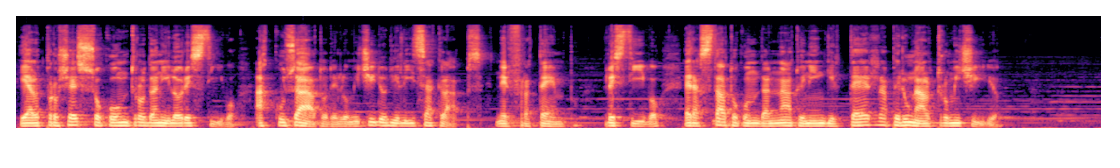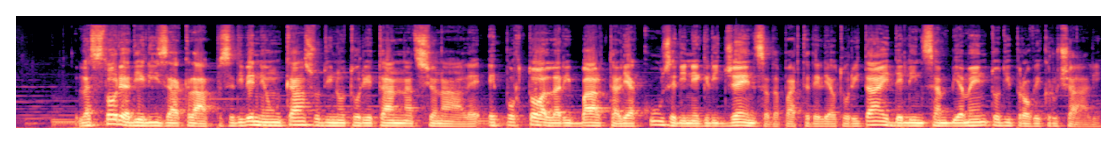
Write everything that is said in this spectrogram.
e al processo contro Danilo Restivo, accusato dell'omicidio di Elisa Claps. Nel frattempo, Restivo era stato condannato in Inghilterra per un altro omicidio. La storia di Elisa Claps divenne un caso di notorietà nazionale e portò alla ribalta le accuse di negligenza da parte delle autorità e dell'insabbiamento di prove cruciali.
